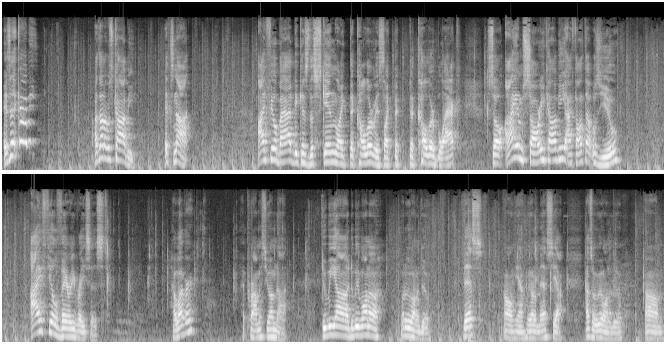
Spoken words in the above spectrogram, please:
Is it Khaby? I thought it was Khaby. It's not. I feel bad because the skin, like, the color is, like, the, the color black. So, I am sorry, Khaby. I thought that was you. I feel very racist. However, I promise you I'm not. Do we, uh, do we want to, what do we want to do? This? Oh, yeah, we want to miss? Yeah, that's what we want to do. Um.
